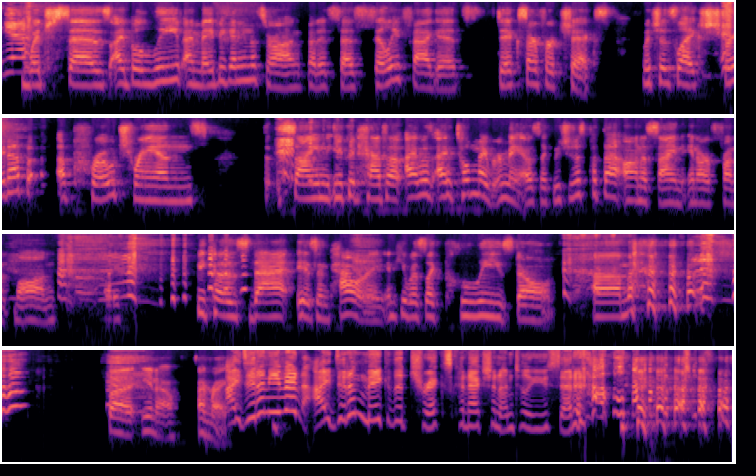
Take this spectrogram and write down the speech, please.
Yeah. which says, I believe, I may be getting this wrong, but it says, silly faggots, dicks are for chicks, which is like straight up a pro trans sign you could have a i was i told my roommate i was like we should just put that on a sign in our front lawn like, because that is empowering and he was like please don't um but you know i'm right I didn't even. I didn't make the tricks connection until you said it out loud.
